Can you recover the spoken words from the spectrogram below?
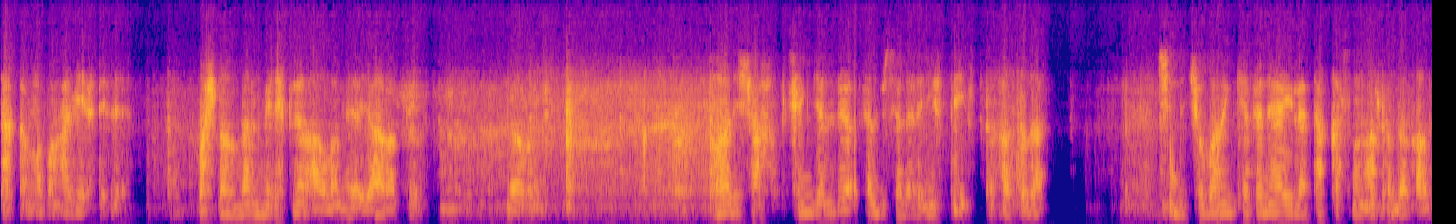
takkama bana ver dedi. Başladılar melekler ağlamaya ya Rabbi. Ya Rabbi. Padişah çengelli elbiseleri yırttı yırttı. Attı da şimdi çobanın kepeneğiyle takkasının altında kaldı.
